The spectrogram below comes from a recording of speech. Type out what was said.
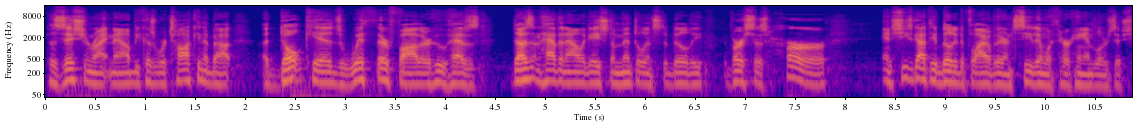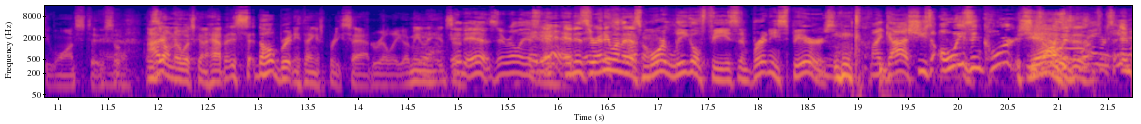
position right now because we're talking about adult kids with their father who has doesn't have an allegation of mental instability versus her and she's got the ability to fly over there and see them with her handlers if she wants to. So I don't know what's going to happen. It's, the whole Britney thing is pretty sad, really. I mean, it's It a, is. It really is. It and, is. and is there It's anyone that has more legal fees than Britney Spears? My gosh, she's always in court. She's Yeah. always in court. And, and,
